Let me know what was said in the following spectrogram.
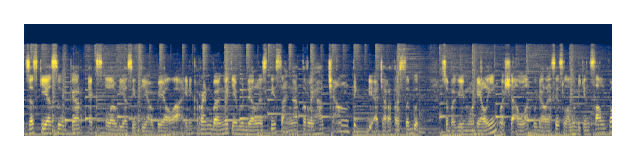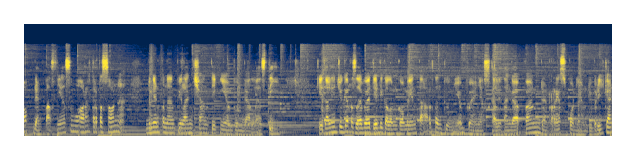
Zaskia Sungkar X Claudia Cynthia Bella Ini keren banget ya Bunda Lesti sangat terlihat cantik di acara tersebut Sebagai modeling, Masya Allah Bunda Lesti selalu bikin salpok dan pastinya semua orang terpesona dengan penampilan cantiknya Bunda Lesti. Kita lihat juga persahabat ya di kolom komentar tentunya banyak sekali tanggapan dan respon yang diberikan.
